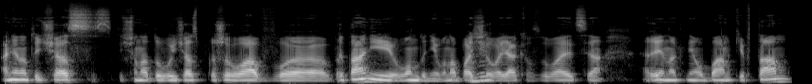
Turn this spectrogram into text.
Аня на той час, що на довгий час прожила в е, Британії, в Лондоні. Вона бачила, mm-hmm. як розвивається ринок необанків там.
